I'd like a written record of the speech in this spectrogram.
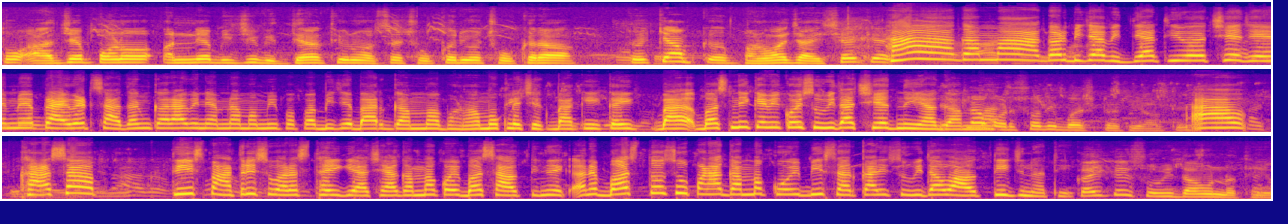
તો આજે પણ અન્ય બીજી વિદ્યાર્થીઓનું હશે છોકરીઓ છોકરા તો ક્યાં ભણવા જાય છે કે? હા ગામમાં આગળ બીજા વિદ્યાર્થીઓ છે જે એમને પ્રાઇવેટ સાધન કરાવીને એમના મમ્મી પપ્પા બીજે બાર ગામમાં ભણવા મોકલે છે. બાકી કઈ બસની કેવી કોઈ સુવિધા છે જ નહીં આ ગામમાં. વર્ષોથી બસ નથી આવતી? આ ખાસા ત્રીસ પાંત્રીસ વર્ષ થઈ ગયા છે. આ ગામમાં કોઈ બસ આવતી નહીં. અને બસ તો શું પણ આ ગામમાં કોઈ બી સરકારી સુવિધાઓ આવતી જ નથી. કઈ કઈ સુવિધાઓ નથી?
